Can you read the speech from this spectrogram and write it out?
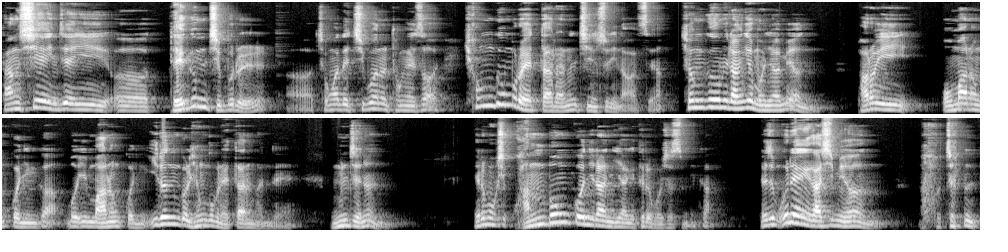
당시에 이제 이 어, 대금 지불을 어, 청와대 직원을 통해서 현금으로 했다라는 진술이 나왔어요. 현금이란 게 뭐냐면 바로 이 5만 원권인가 뭐 이 만 원권 이런 걸 현금을 했다는 건데 문제는 여러분 혹시 관봉권이라는 이야기 들어보셨습니까? 요즘 은행에 가시면 뭐 저는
